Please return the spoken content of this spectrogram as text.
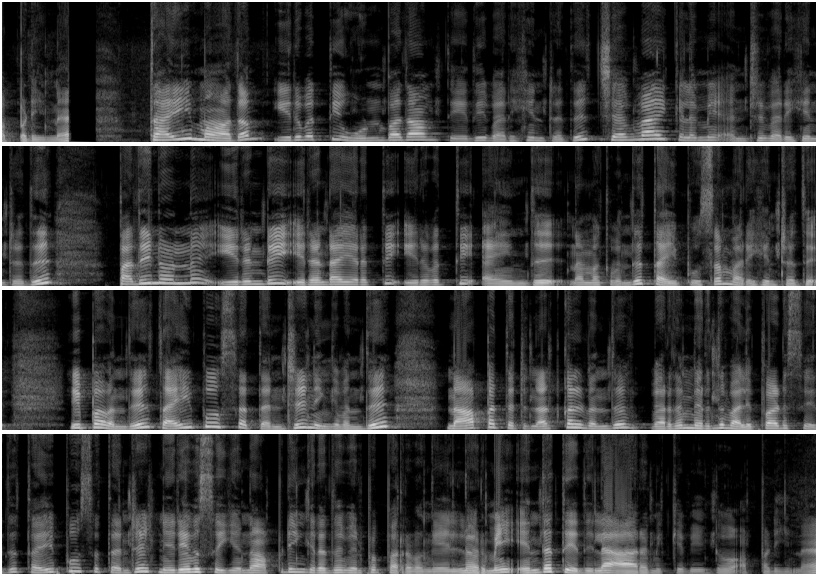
அப்படின்னு. தை மாதம் இருபத்தி ஒன்பதாம் தேதி வருகின்றது செவ்வாய்க்கிழமை அன்று வருகின்றது. பதினொன்று இரண்டு இரண்டாயிரத்தி இருபத்தி ஐந்து நமக்கு வந்து தைப்பூசம் வருகின்றது. இப்போ வந்து தைப்பூசத்தன்று நீங்கள் வந்து நாற்பத்தெட்டு நாட்கள் வந்து விரதம் இருந்து வழிபாடு செய்து தைப்பூசத்தன்று நிறைவு செய்யணும் அப்படிங்கிறது விருப்பப்படுறவங்க எல்லோருமே எந்த தேதியில் ஆரம்பிக்க வேண்டும் அப்படின்னு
